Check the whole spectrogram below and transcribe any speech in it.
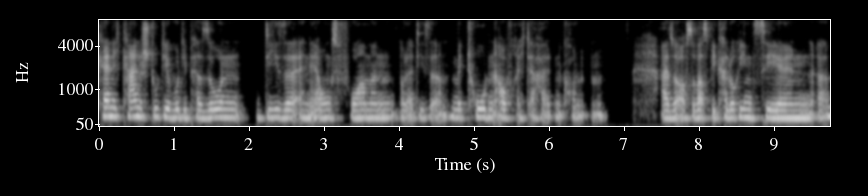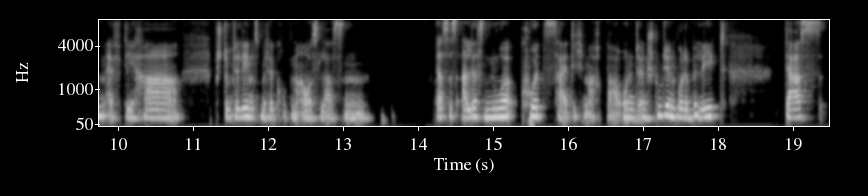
Kenne ich keine Studie, wo die Personen diese Ernährungsformen oder diese Methoden aufrechterhalten konnten. Also auch sowas wie Kalorienzählen, ähm, FDH, bestimmte Lebensmittelgruppen auslassen. Das ist alles nur kurzzeitig machbar. Und in Studien wurde belegt, dass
